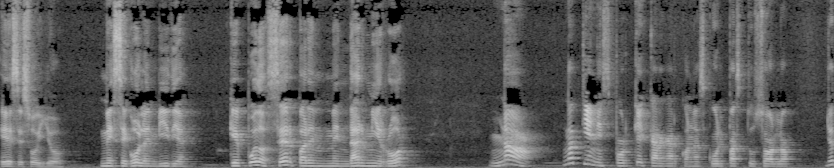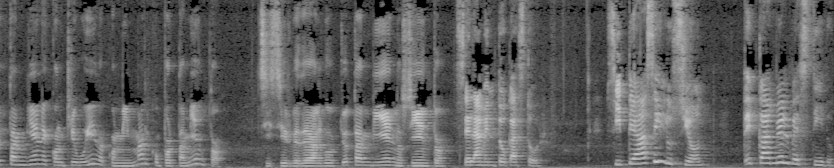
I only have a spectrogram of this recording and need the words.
ese soy yo. Me cegó la envidia. ¿Qué puedo hacer para enmendar mi error? No, no tienes por qué cargar con las culpas tú solo. Yo también he contribuido con mi mal comportamiento. Si sirve de algo, yo también lo siento. Se lamentó Castor. Si te hace ilusión, te cambio el vestido.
